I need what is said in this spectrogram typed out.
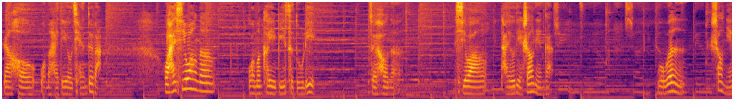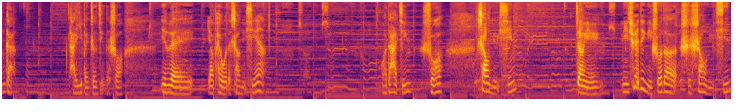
然后我们还得有钱，对吧？我还希望呢，我们可以彼此独立。最后呢，希望他有点少年感。”我问：“少年感？”他一本正经地说：“因为要配我的少女心啊！”我大惊，说。少女心，江莹，你确定你说的是少女心？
